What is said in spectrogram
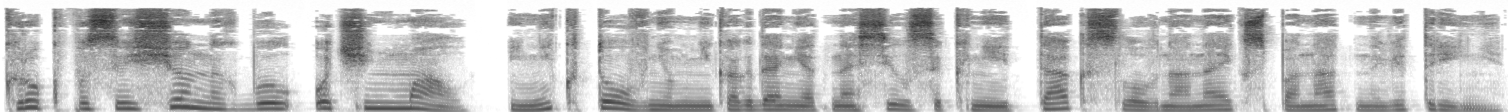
Круг посвященных был очень мал, и никто в нем никогда не относился к ней так, словно она экспонат на витрине.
